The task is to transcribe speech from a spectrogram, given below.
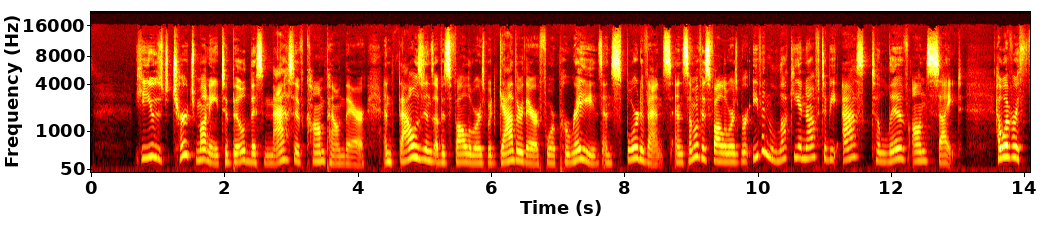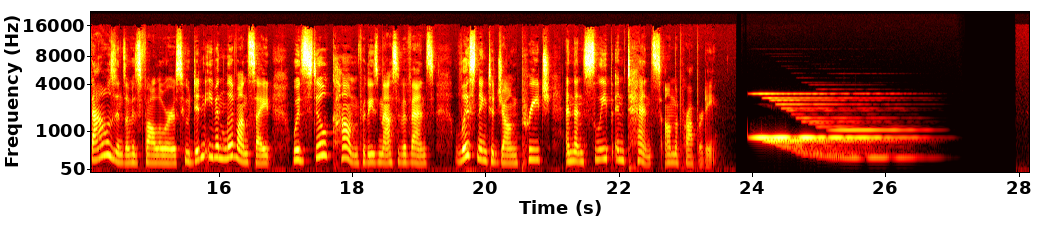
He used church money to build this massive compound there, and thousands of his followers would gather there for parades and sport events, and some of his followers were even lucky enough to be asked to live on site. However, thousands of his followers who didn't even live on site would still come for these massive events, listening to Jung preach and then sleep in tents on the property.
